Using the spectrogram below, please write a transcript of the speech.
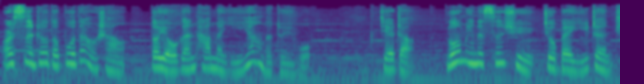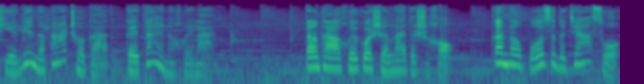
而四周的步道上都有跟他们一样的队伍。接着，罗明的思绪就被一阵铁链的拉扯感给带了回来。当他回过神来的时候，看到脖子的枷锁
